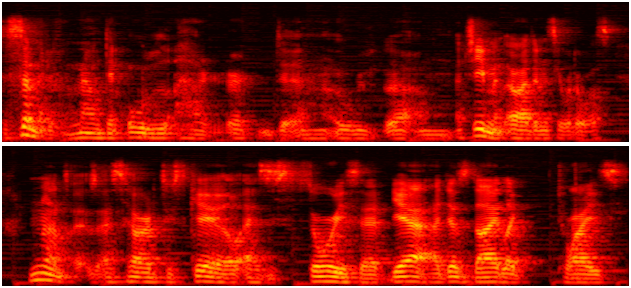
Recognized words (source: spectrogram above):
The summit of a mountain. Ooh, uh, uh, um, achievement. Oh, I didn't see what it was. Not as, as hard to scale as the story said. Yeah, I just died like twice.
